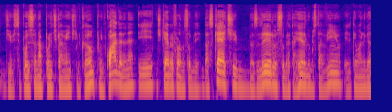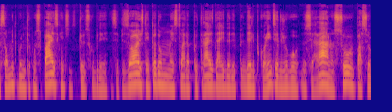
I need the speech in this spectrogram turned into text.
de, se posicionar politicamente em campo, em quadra, né? E de quebra falamos sobre basquete brasileiro, sobre a carreira do Gustavinho. Ele tem uma ligação muito bonita com os pais que, a gente, que eu descobri nesse episódio. Tem toda uma história por trás da ida dele pro Corinthians. Ele jogou no Ceará, no Sul, passou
